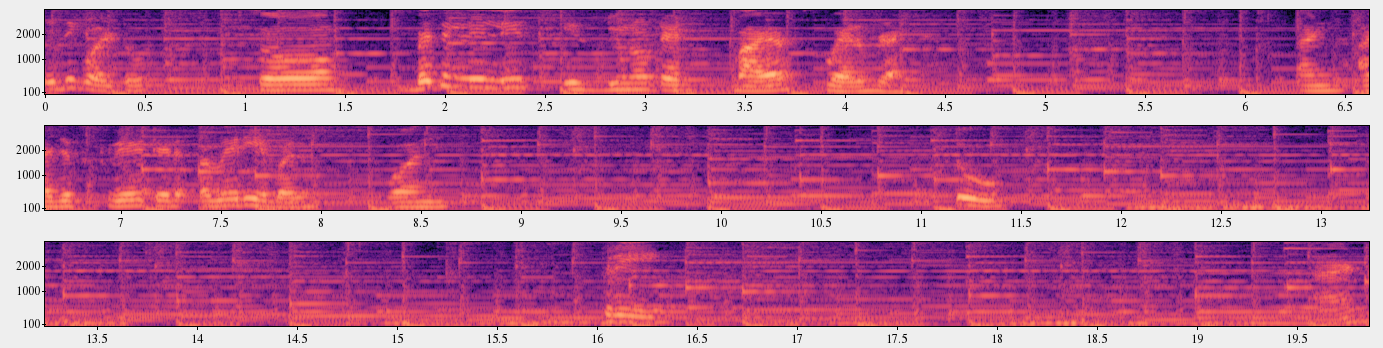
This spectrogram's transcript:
is equal to so basically list is denoted by a square bracket and I just created a variable 1 2 3 and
